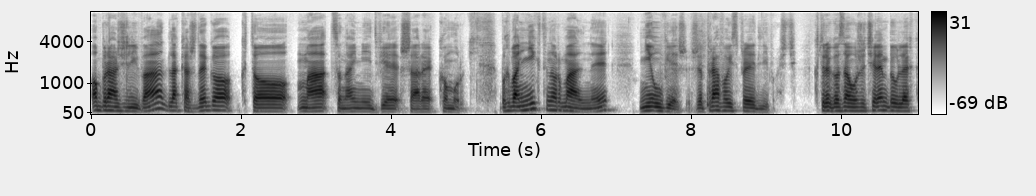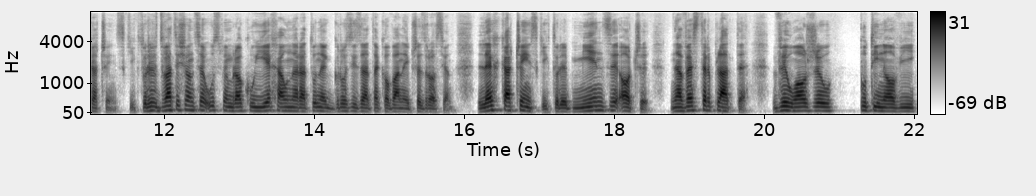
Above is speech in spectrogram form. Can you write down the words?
obraźliwa dla każdego, kto ma co najmniej dwie szare komórki. Bo chyba nikt normalny nie uwierzy, że Prawo i Sprawiedliwość, którego założycielem był Lech Kaczyński, który w 2008 roku jechał na ratunek Gruzji zaatakowanej przez Rosjan. Lech Kaczyński, który między oczy na Westerplatte wyłożył Putinowi,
